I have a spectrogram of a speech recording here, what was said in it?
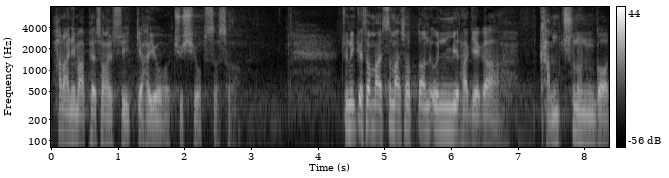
하나님 앞에서 할 수 있게 하여 주시옵소서. 주님께서 말씀하셨던 은밀하게가 감추는 것,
